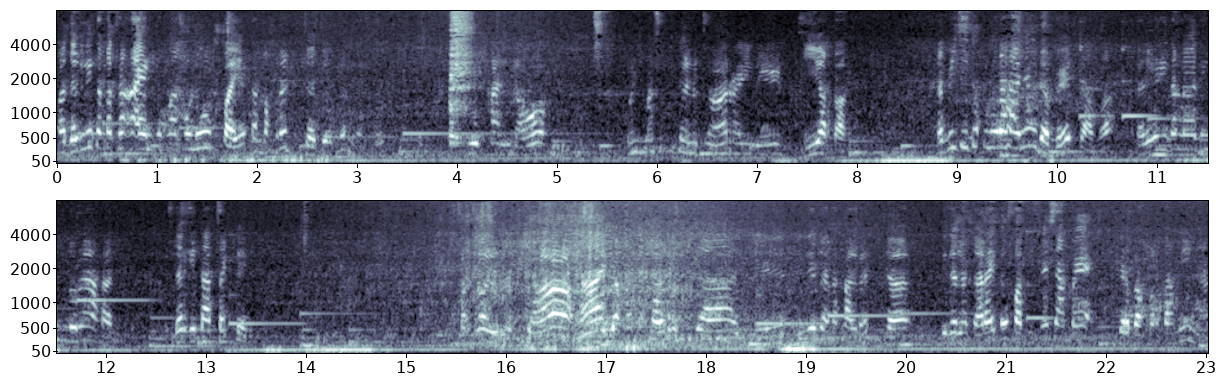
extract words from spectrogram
Padahal ini tempat KKN kok aku lupa ya tambah kerja coba bukan dong masih masuk ke negara ini. Iya kak. Tapi situ kelurahannya udah beda pak. Tadi kan kita lewatin kelurahan. Ntar kita cek deh. Tegal kerja Nah iya kan tegal reja. Ini udah tegal reja. Tiga negara itu patisnya sampai gerbang Pertamina.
